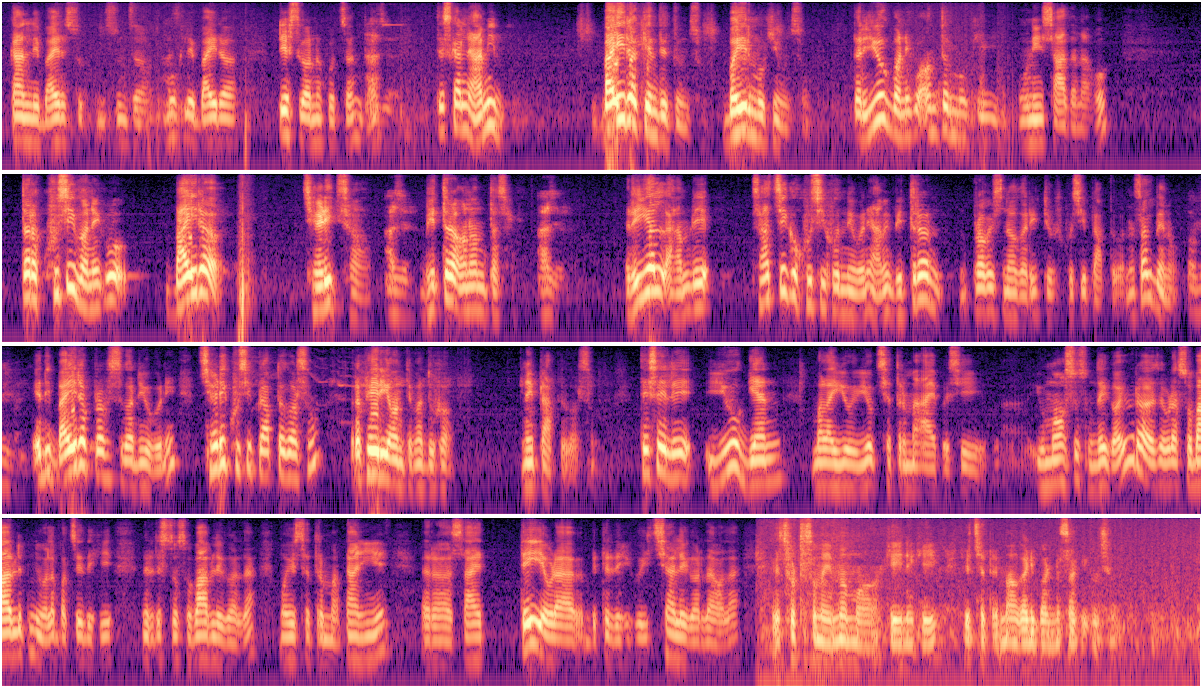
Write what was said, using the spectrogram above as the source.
कानले बाहिर सु सुन्छ मुखले बाहिर टेस्ट गर्न खोज्छ नि त। त्यस कारणले हामी बाहिर केन्द्रित हुन्छौँ बहिर्मुखी हुन्छौँ। तर योग भनेको अन्तर्मुखी हुने साधना हो। तर खुसी भनेको बाहिर छेडिक छ हजुर। भित्र अनन्त छ। हजुर। रियल हामीले साँच्चैको खुसी खोज्ने हो भने हामी भित्र प्रवेश नगरी त्यो खुसी प्राप्त गर्न सक्दैनौँ। यदि बाहिर प्रवेश गर्ने हो भने छेडिक खुसी प्राप्त गर्छौँ र फेरि अन्त्यमा दुःख नै प्राप्त गर्छौँ। त्यसैले यो ज्ञान मलाई यो योग क्षेत्रमा आएपछि यो महसुस हुँदै गयो र एउटा स्वभावले पनि होला बच्चैदेखि मेरो त्यस्तो स्वभावले गर्दा म यो क्षेत्रमा तानिएँ र सायद त्यही एउटा भित्रदेखिको इच्छाले गर्दा होला यो छोटो समयमा म केही न केही यो क्षेत्रमा अगाडि बढ्न सकेको छु।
